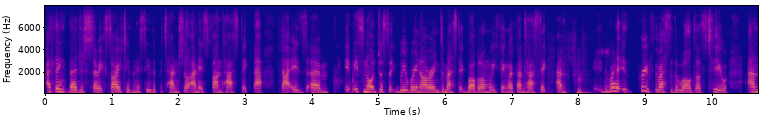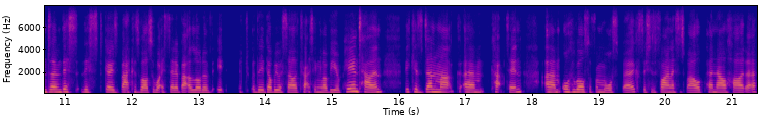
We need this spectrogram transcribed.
I think they're just so excited and they see the potential. And it's fantastic that that is um it, it's not just that we're in our own domestic bubble and we think we're fantastic, and the re- it's proof the rest of the world does too. And um, this this goes back as well to what I said about a lot of it the WSL attracting a lot of European talent because Denmark um, captain, um, or who also from Wolfsburg, so she's a finalist as well, Pernille Harder,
